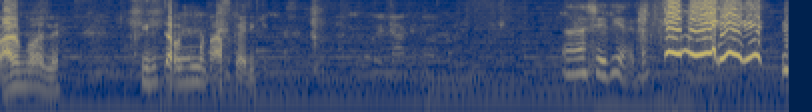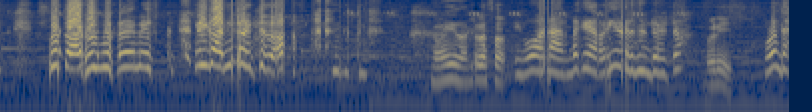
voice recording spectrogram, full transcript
താഴെ പോവല്ലേ? തിരിച്ചിറങ്ങുമ്പോ ടാസ്ക് ആയിരിക്കും. ആ ശരിയാട്ടോ നീ കണ്ടു വെച്ചതാ. നല്ല രസം. ഇവ അരണ്ടൊക്കെ ഇറങ്ങി വരുന്നുണ്ട് കേട്ടോ. ഉണ്ട്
